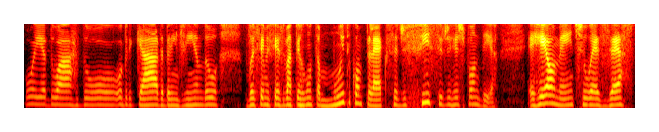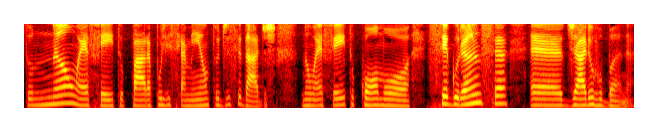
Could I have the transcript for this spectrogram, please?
Oi, Eduardo, obrigada, bem-vindo. Você me fez uma pergunta muito complexa, difícil de responder. É, realmente, o Exército não é feito para policiamento de cidades, não é feito como segurança é, de área urbana.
